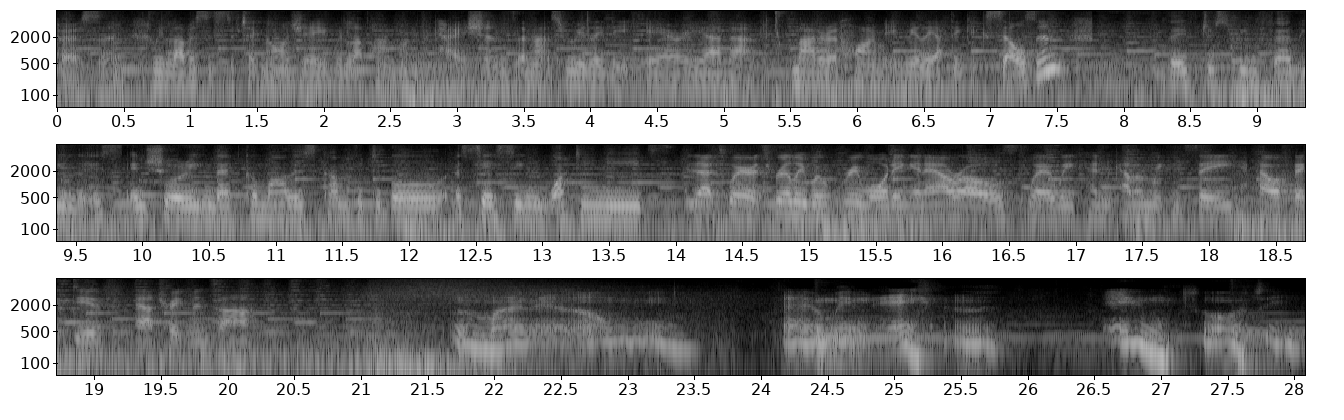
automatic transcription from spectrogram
person. We love assistive technology, we love home modifications, and that's really the area that Mater at Home really, I think, excels in. They've just been fabulous, ensuring that Kemal is comfortable, assessing what he needs. That's where it's really rewarding in our roles, where we can come and we can see how effective our treatments are. My own, I'm an excellent in sourcing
